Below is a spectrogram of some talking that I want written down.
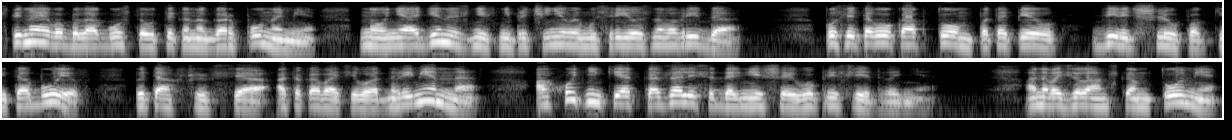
Спина его была густо утыкана гарпунами, но ни один из них не причинил ему серьезного вреда. После того, как Том потопил девять шлюпок китобоев, пытавшихся атаковать его одновременно, охотники отказались от дальнейшего его преследования. О новозеландском Томе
